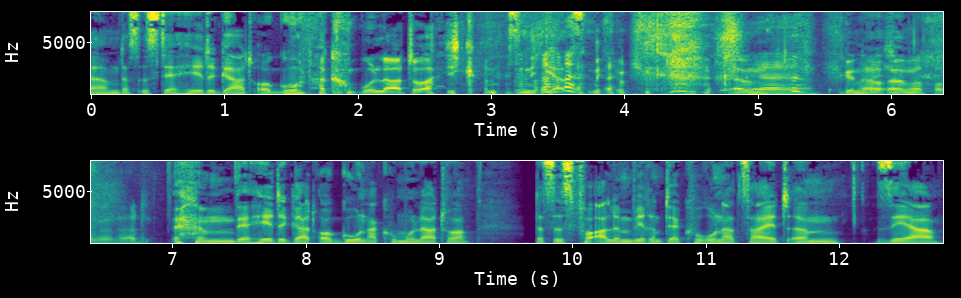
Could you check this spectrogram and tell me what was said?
Ähm, das ist der Hildegard Orgon Akkumulator. Ich kann das nicht ernst nehmen. ähm, ja, ja. Genau. Ähm, ähm, der Hildegard Orgon Akkumulator. Das ist vor allem während der Corona-Zeit ähm, sehr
